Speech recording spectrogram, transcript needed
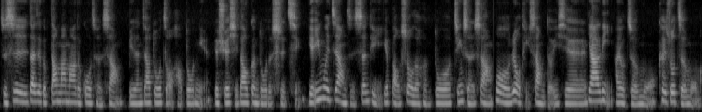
只是在这个当妈妈的过程上，比人家多走好多年，也学习到更多的事情，也因为这样子，身体也饱受了很多精神上或肉体上的一些压力，还有折磨，可以说折磨吗？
